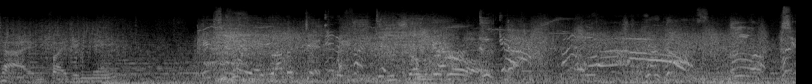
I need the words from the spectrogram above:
Fighting me. It's clear you have a dead wish. You summon the god. Here goes! Nowhere to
